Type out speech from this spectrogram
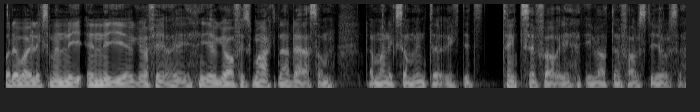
Och det var ju liksom en ny, en ny geografi, geografisk marknad där som, där man liksom inte riktigt tänkte sig för i, i Vattenfalls styrelse.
